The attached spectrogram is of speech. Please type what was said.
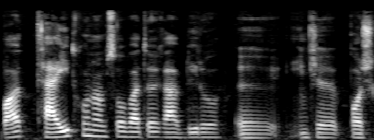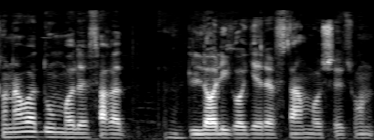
باید تایید کنم صحبت های قبلی رو. اینکه باشگاه نباید دنبال فقط لالیگا گرفتن باشه چون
